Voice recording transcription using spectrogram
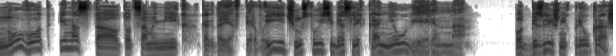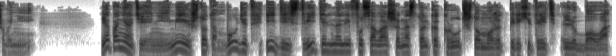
Ну вот и настал тот самый миг, когда я впервые чувствую себя слегка неуверенно. Вот без лишних приукрашиваний. Я понятия не имею, что там будет, и действительно ли Фусаваши настолько крут, что может перехитрить любого.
